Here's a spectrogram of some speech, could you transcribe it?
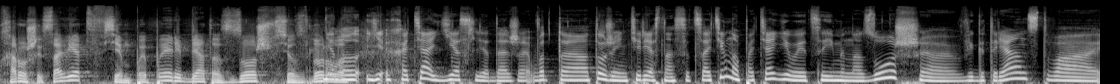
Хороший совет. Всем ПП, ребята, ЗОЖ, все здорово. Не, ну, хотя, если даже, вот а, тоже интересно, ассоциативно подтягивается именно ЗОЖ, а, вегетарианство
